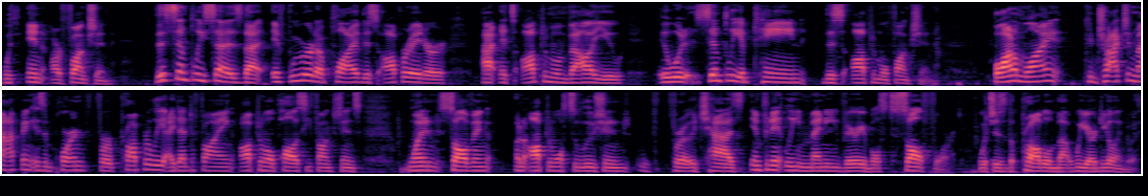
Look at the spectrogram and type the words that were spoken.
within our function. This simply says that if we were to apply this operator at its optimum value, it would simply obtain this optimal function. Bottom line, contraction mapping is important for properly identifying optimal policy functions when solving an optimal solution for which has infinitely many variables to solve for, which is the problem that we are dealing with.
